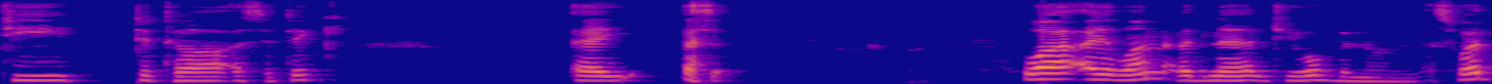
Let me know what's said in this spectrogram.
T tetra acetic A acid وأيضا عندنا ال tube باللون الأسود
